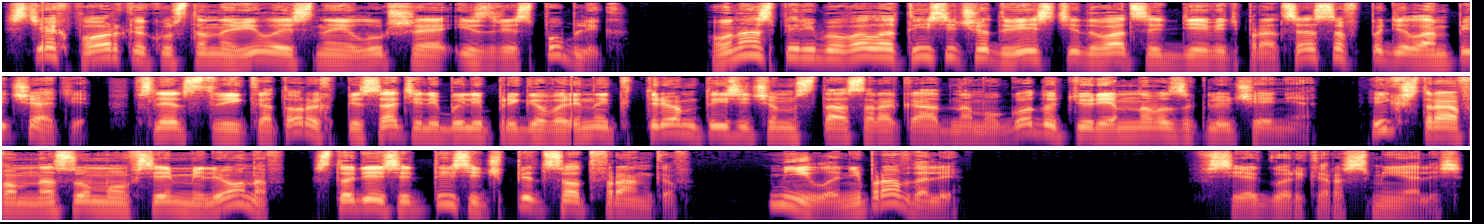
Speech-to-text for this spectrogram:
С тех пор, как установилась наилучшая из республик, у нас перебывало 1229 процессов по делам печати, вследствие которых писатели были приговорены к 3141 году тюремного заключения и к штрафам на сумму в 7 миллионов 110 тысяч 500 франков. Мило, не правда ли? Все горько рассмеялись.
